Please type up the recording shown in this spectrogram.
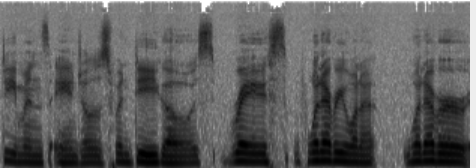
demons, angels, wendigos, race, whatever you want to, whatever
